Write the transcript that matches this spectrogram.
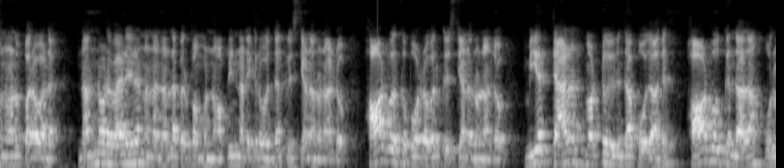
சொன்னாலும் பரவாயில்ல. நன்னோட வேலையில் நான் நல்லா பெர்ஃபார்ம் பண்ணோம் அப்படின்னு நினைக்கிறவர் தான் கிறிஸ்டியானோ ரொனால்டோ. ஹார்ட் ஒர்க்கை போடுறவர் கிறிஸ்டியானோ ரொனால்டோ. மியர் டேலண்ட் மட்டும் இருந்தால் போதாது. ஹார்ட் ஒர்க் இருந்தால் தான் ஒரு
